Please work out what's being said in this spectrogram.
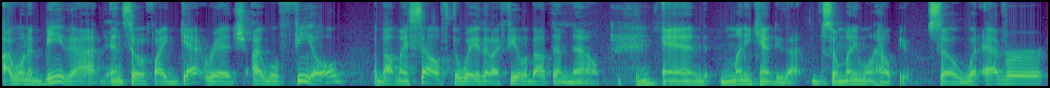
i want to be that and so if i get rich i will feel about myself the way that I feel about them now. Mm-hmm. And money can't do that. So money won't help you. So whatever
